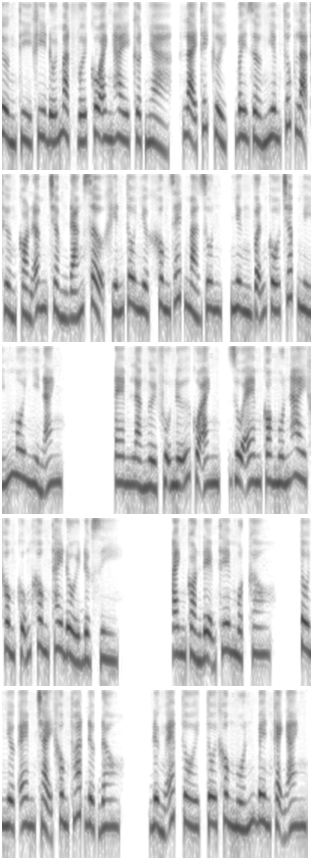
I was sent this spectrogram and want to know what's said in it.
Thường thì khi đối mặt với cô anh hay cợt nhả, lại thích cười, bây giờ nghiêm túc lạ thường còn âm trầm đáng sợ khiến tô nhược không rét mà run, nhưng vẫn cố chấp mí môi nhìn anh. Em là người phụ nữ của anh, dù em có muốn hay không cũng không thay đổi được gì. Anh còn đệm thêm một câu, tô nhược em chạy không thoát được đâu. Đừng ép tôi, tôi không muốn bên cạnh anh.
